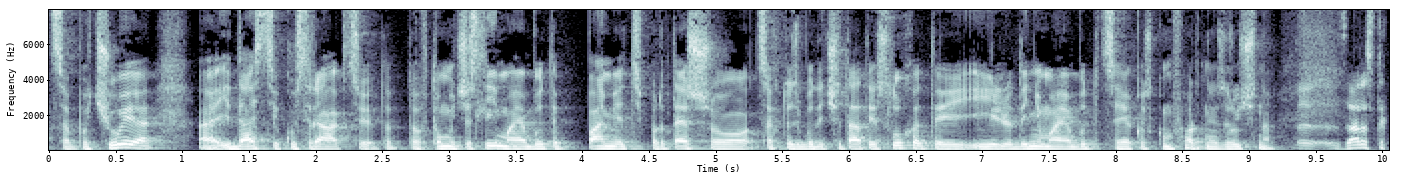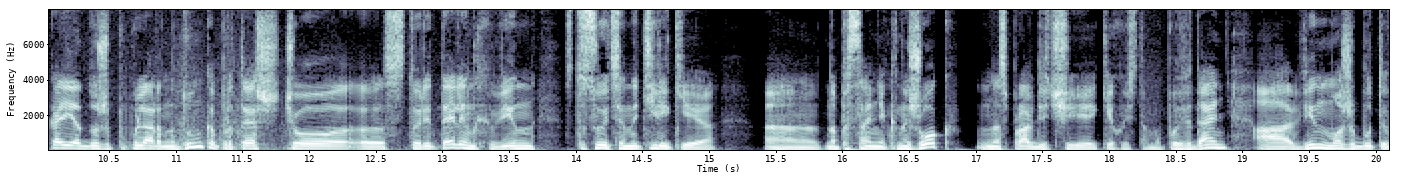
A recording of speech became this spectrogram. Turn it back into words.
це почує е, і дасть якусь реакцію. Тобто, в тому числі має бути пам'ять про те, що це хтось буде читати і слухати, і людині має бути це якось комфортно і зручно. Е, зараз така є дуже популярна думка про те, що е, сторітелінг він стосується не тільки. Написання книжок, насправді чи якихось там оповідань, а він може бути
